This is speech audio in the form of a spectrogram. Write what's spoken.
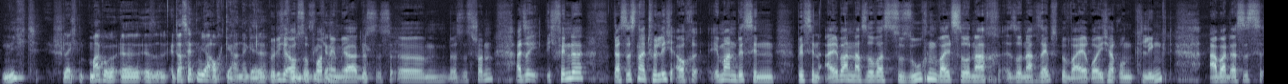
Nicht schlecht. Marco, äh, das hätten wir auch gerne, gell? Würde ich auch sofort Bücher. nehmen, ja. Das ist, ähm, das ist schon. Also ich, ich finde, das ist natürlich auch immer ein bisschen, bisschen albern, nach sowas zu suchen, weil es so nach, so nach Selbstbeweihräucherung klingt. Aber das ist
